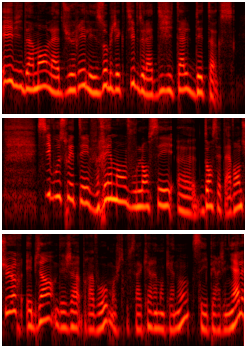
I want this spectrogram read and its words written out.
évidemment la durée, les objectifs de la digital detox. Si vous souhaitez vraiment vous lancer euh, dans cette aventure, eh bien déjà bravo, moi je trouve ça carrément canon, c'est hyper génial,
